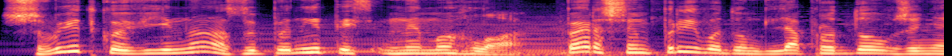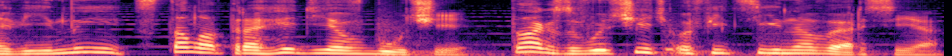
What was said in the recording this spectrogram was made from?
Швидко війна зупинитись не могла. Першим приводом для продовження війни стала трагедія в Бучі. Так звучить офіційна версія.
